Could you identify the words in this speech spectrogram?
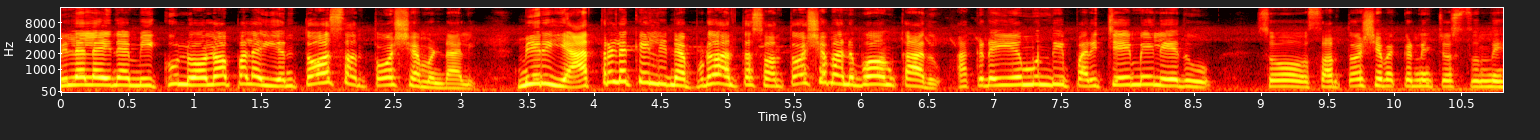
పిల్లలైన మీకు లోపల ఎంతో సంతోషం ఉండాలి. మీరు యాత్రలకు వెళ్ళినప్పుడు అంత సంతోషం అనుభవం కాదు. అక్కడ ఏముంది? పరిచయమే లేదు. సో సంతోషం ఎక్కడి నుంచి వస్తుంది?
